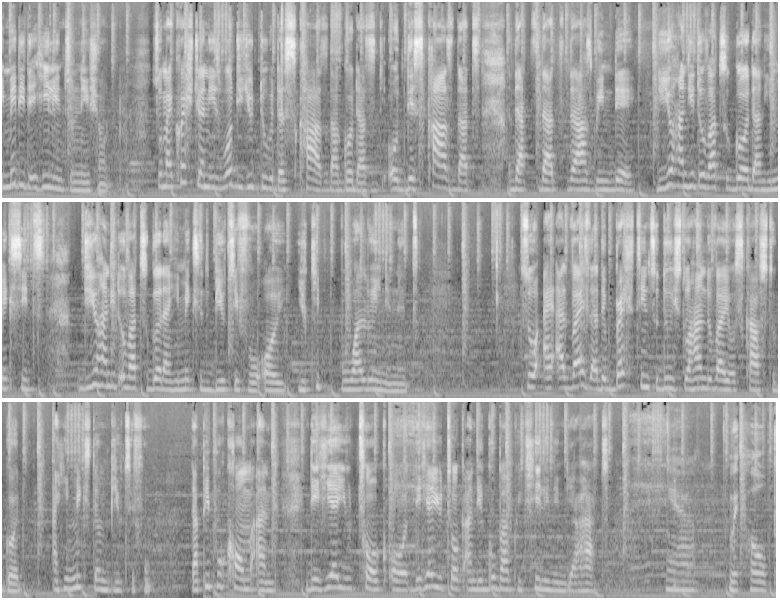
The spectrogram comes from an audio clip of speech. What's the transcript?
He made it a healing to nation. So my question is, what do you do with the scars that God has, or the scars that that that that has been there? Do you hand it over to God and He makes it? Do you hand it over to God and He makes it beautiful, or you keep wallowing in it? So I advise that the best thing to do is to hand over your scars to God, and He makes them beautiful. That people come and they hear you talk, or they hear you talk and they go back with healing in their heart Yeah. With hope.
